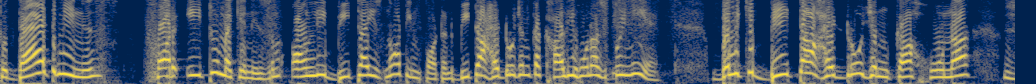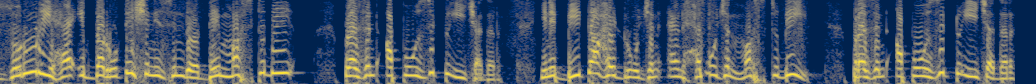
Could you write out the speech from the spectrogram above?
तो that means for E two mechanism only beta is not important beta hydrogen का खाली होना ज़रूरी नहीं है। बल्कि बीटा हाइड्रोजन का होना ज़रूरी है। If the rotation is hinder they must be present opposite to each other यानी beta hydrogen and hydrogen must be present opposite to each other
